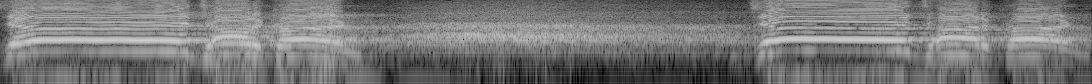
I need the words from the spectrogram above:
जय झारखंड। जय झारखंड।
